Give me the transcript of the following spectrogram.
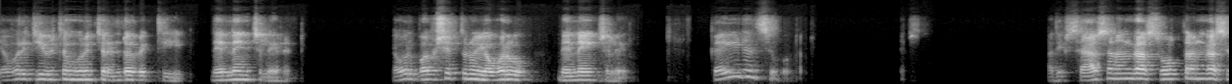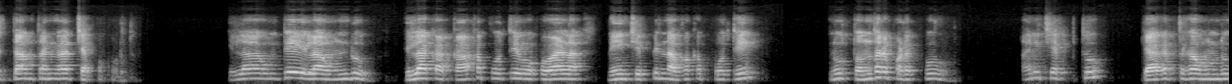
ఎవరి జీవితం గురించి రెండో వ్యక్తి నిర్ణయించలేరండి. ఎవరి భవిష్యత్తును ఎవరు నిర్ణయించలేరు. గైడెన్స్ ఇవ్వటం. అది శాసనంగా సూత్రంగా సిద్ధాంతంగా చెప్పకూడదు. ఇలా ఉంటే ఇలా ఉండు. ఇలా కాకపోతే ఒకవేళ నేను చెప్పింది అవ్వకపోతే నువ్వు తొందరపడకు అని చెప్తూ జాగ్రత్తగా ఉండు.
